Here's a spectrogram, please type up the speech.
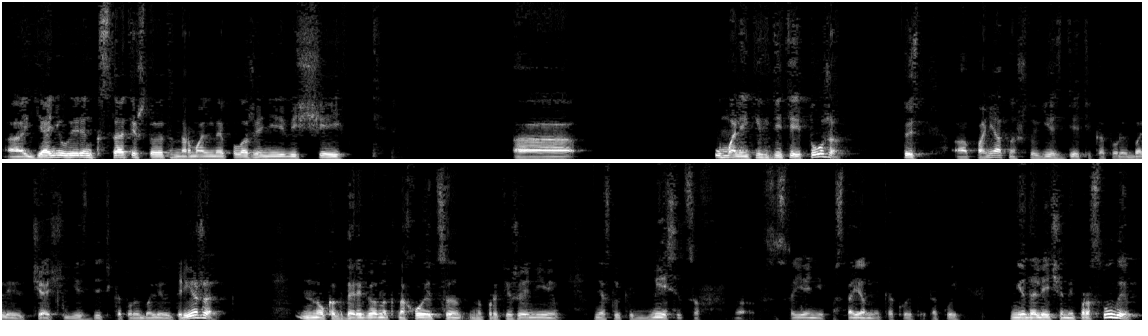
А, я не уверен, кстати, что это нормальное положение вещей а, у маленьких детей тоже. То есть а, понятно, что есть дети, которые болеют чаще, есть дети, которые болеют реже. Но когда ребенок находится на протяжении нескольких месяцев в состоянии постоянной какой-то такой недолеченной простуды,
